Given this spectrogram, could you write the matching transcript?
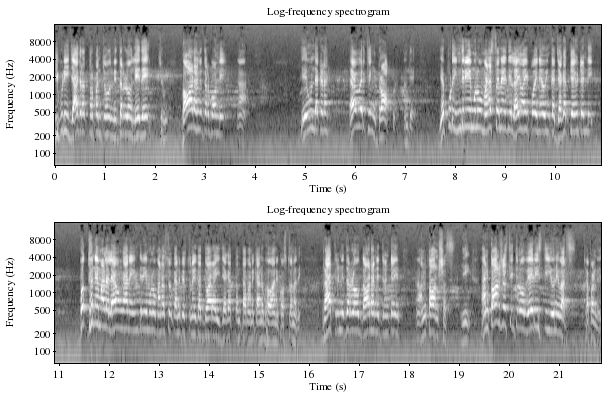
ఇప్పుడు ఈ జాగ్రత్త ప్రపంచం నిద్రలో లేదే? గాఢ నిద్రపోండి. ఏముంది అక్కడ? ఎవ్రీథింగ్ డ్రాప్డ్ అంతే. ఎప్పుడు ఇంద్రియములు మనస్సు అనేది లయం ఇంకా జగత్ ఏమిటండి? పొద్దున్నే మళ్ళీ లేవంగానే ఇంద్రియములు మనస్సు కనిపిస్తున్నాయి తద్వారా ఈ జగత్తంతా మనకి అనుభవానికి వస్తున్నది. రాత్రి నిద్రలో గాఢ నిద్ర అంటే అన్కాన్షియస్ ఈ అన్కాన్షియస్ స్థితిలో వేర్ ఈస్ ది యూనివర్స్ చెప్పండి.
